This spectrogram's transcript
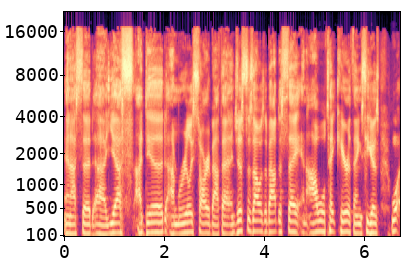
And I said, uh, "Yes, I did. I'm really sorry about that." And just as I was about to say, "And I will take care of things," he goes, "Well,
